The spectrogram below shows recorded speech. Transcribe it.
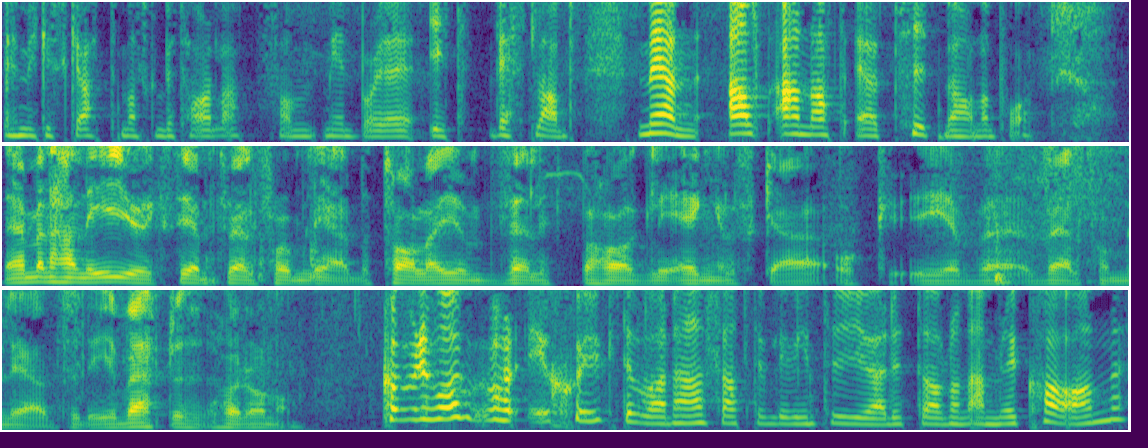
hur mycket skatt man ska betala som medborgare i ett västland. Men allt annat är typ med honom på. Nej, men han är ju extremt välformulerad och talar ju en väldigt behaglig engelska och är vä- välformulerad, så det är värt att höra honom. Kommer du ihåg vad sjukt det var när han satt och blev intervjuad av någon amerikan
